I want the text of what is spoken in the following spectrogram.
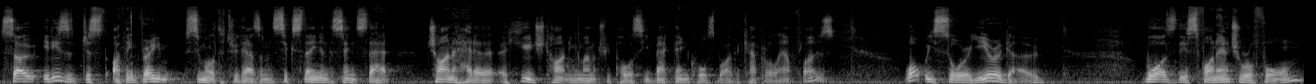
So it is just, I think, very similar to 2016 in the sense that China had a, a huge tightening of monetary policy back then caused by the capital outflows. What we saw a year ago was this financial reform,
